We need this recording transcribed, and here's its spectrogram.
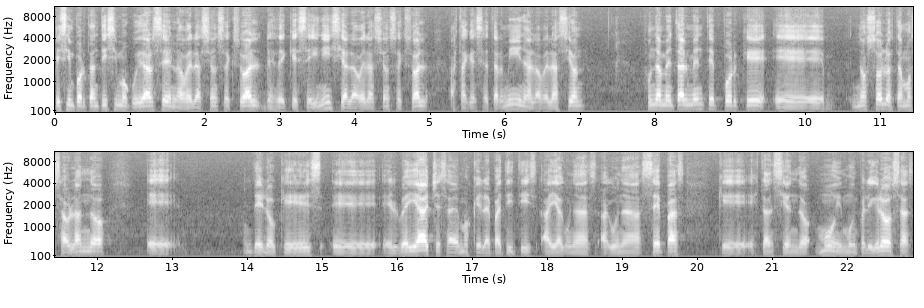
es importantísimo cuidarse en la relación sexual desde que se inicia la relación sexual hasta que se termina la relación, fundamentalmente porque eh, no solo estamos hablando eh, de lo que es eh, el VIH, sabemos que la hepatitis hay algunas, algunas cepas que están siendo muy, muy peligrosas,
